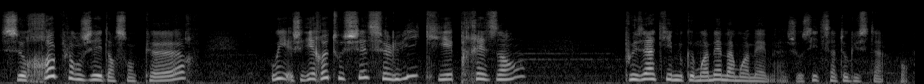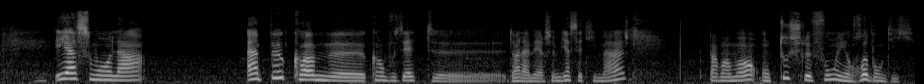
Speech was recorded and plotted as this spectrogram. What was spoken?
se replonger dans son cœur. Oui, je dis retoucher celui qui est présent, plus intime que moi-même à moi-même. Je aussi de Saint-Augustin. Bon. Et à ce moment-là, un peu comme euh, quand vous êtes euh, dans la mer, j'aime bien cette image, par moment, on touche le fond et on rebondit.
